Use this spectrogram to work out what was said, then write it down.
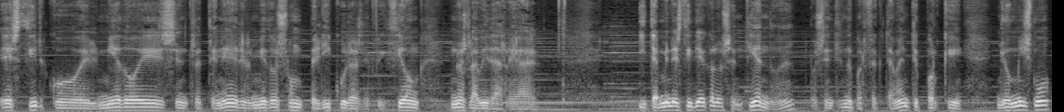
es circo, el miedo es entretener, el miedo son películas de ficción, no es la vida real. Y también les diría que los entiendo, ¿eh? los entiendo perfectamente, porque yo mismo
